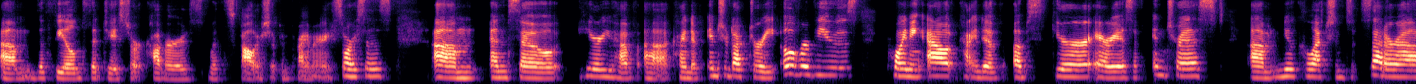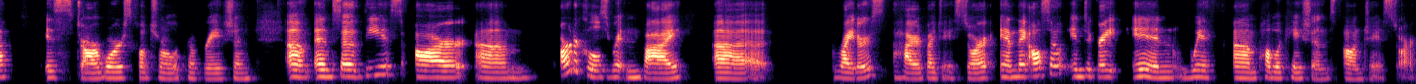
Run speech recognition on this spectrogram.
um, the fields that JSTOR covers with scholarship and primary sources. Um, and so here you have uh, kind of introductory overviews pointing out kind of obscure areas of interest, um, new collections, etc. Is Star Wars cultural appropriation. Um, and so these are um, articles written by uh, writers hired by JSTOR, and they also integrate in with um, publications on JSTOR.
